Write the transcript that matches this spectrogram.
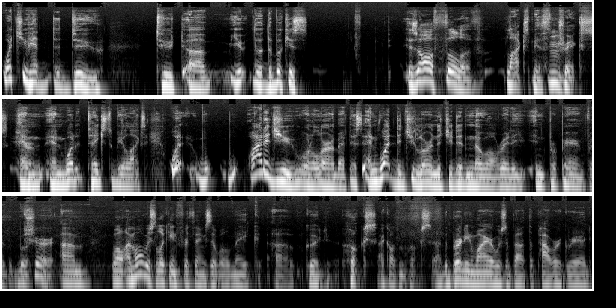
what you had to do to. Uh, you, the, the book is is all full of locksmith tricks and, and what it takes to be a locksmith. What, why did you want to learn about this, and what did you learn that you didn't know already in preparing for the book? Sure. Um, well, I'm always looking for things that will make uh, good hooks. I call them hooks. Uh, the Burning Wire was about the power grid.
